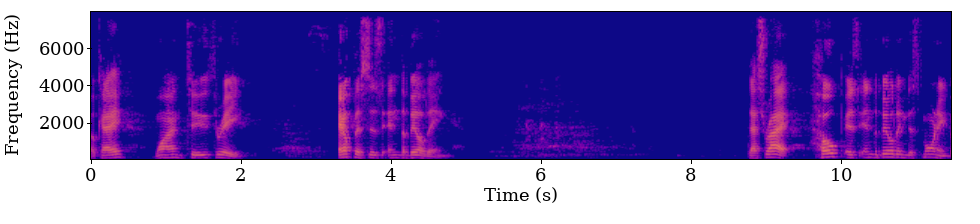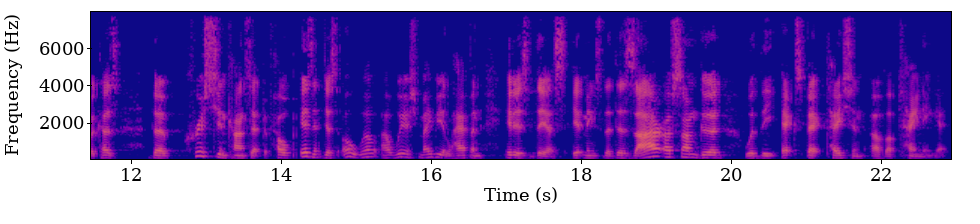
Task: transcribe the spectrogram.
okay? One, two, three. Elpis is in the building. That's right. Hope is in the building this morning because the Christian concept of hope isn't just, oh, well, I wish maybe it'll happen. It is this it means the desire of some good with the expectation of obtaining it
